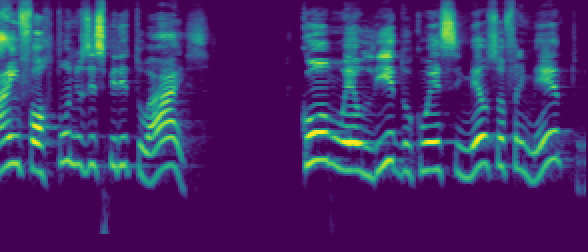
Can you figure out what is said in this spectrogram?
há infortúnios espirituais. Como eu lido com esse meu sofrimento?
